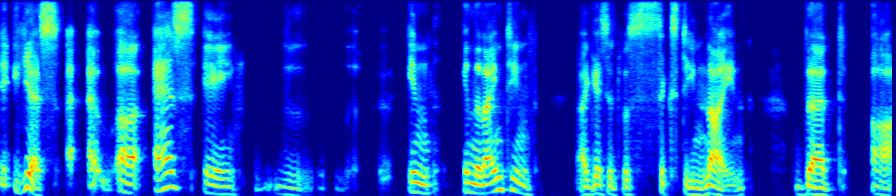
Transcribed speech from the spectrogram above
Yes, uh, uh as a in in the 19 i guess it was 69 that uh,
